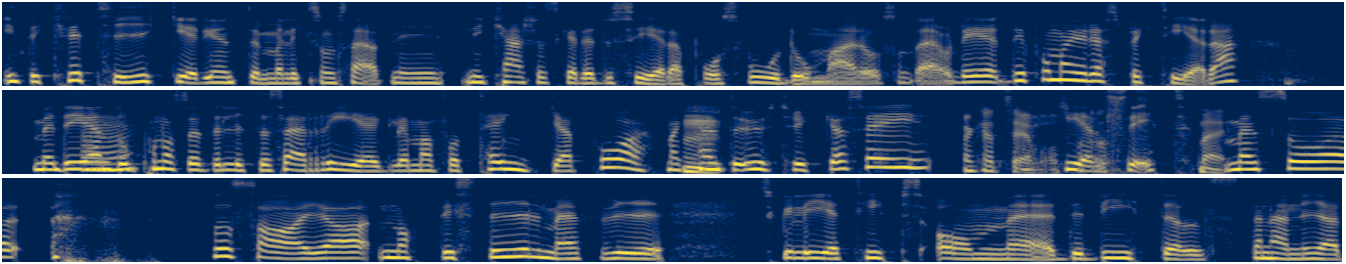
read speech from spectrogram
inte kritik är det ju inte, men liksom så här att ni, ni kanske ska reducera på svordomar och sånt där. Och det, det får man ju respektera. Men det är ändå Mm. på något sätt lite så här regler man får tänka på. Man kan Mm. inte uttrycka sig Man kan inte säga vad som helt fritt. Men så, så sa jag något i stil med, för vi skulle ge tips om eh, The Beatles, den här nya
